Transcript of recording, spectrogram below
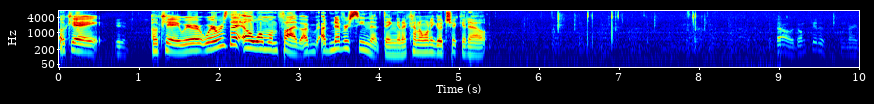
Okay. Okay, where where was that L115? I've, I've never seen that thing, and I kind of want to go check it out. No, don't get a sniper.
